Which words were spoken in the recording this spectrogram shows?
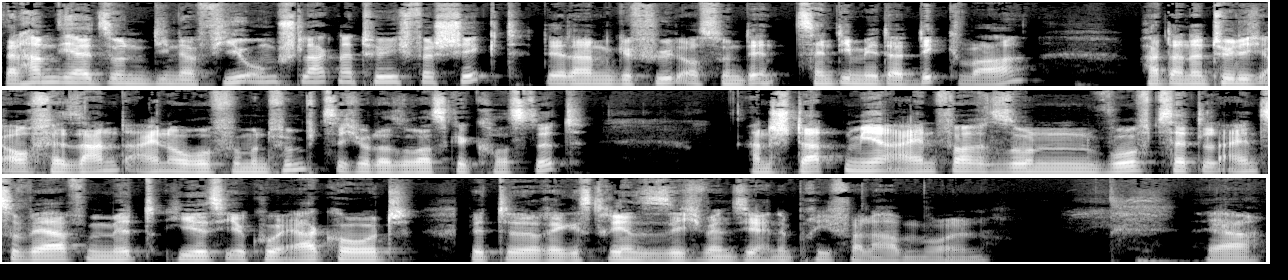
Dann haben die halt so einen DIN A4-Umschlag natürlich verschickt, der dann gefühlt auch so ein Zentimeter dick war. Hat dann natürlich auch Versand 1,55 Euro oder sowas gekostet. Anstatt mir einfach so einen Wurfzettel einzuwerfen mit, hier ist Ihr QR-Code, bitte registrieren Sie sich, wenn Sie eine Briefwahl haben wollen. Ja,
